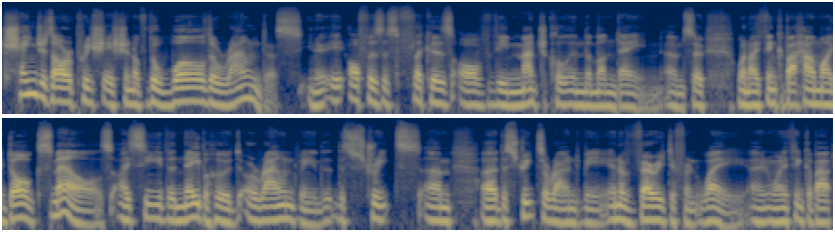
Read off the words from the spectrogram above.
changes our appreciation of the world around us. You know, it offers us flickers of the magical in the mundane. Um, so when I think about how my dog smells, I see the neighborhood around me, the, the streets, um, uh, the streets around me in a very different way. And when I think about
